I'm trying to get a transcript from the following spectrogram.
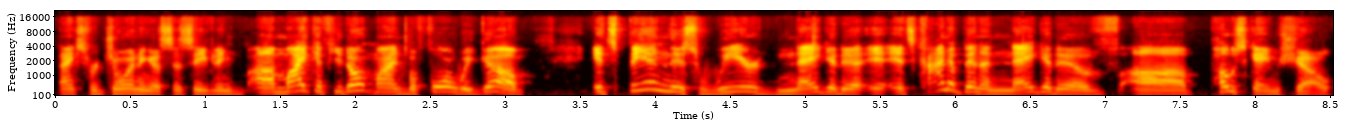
thanks for joining us this evening, uh, Mike. If you don't mind, before we go it's been this weird negative. It's kind of been a negative uh, post game show.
